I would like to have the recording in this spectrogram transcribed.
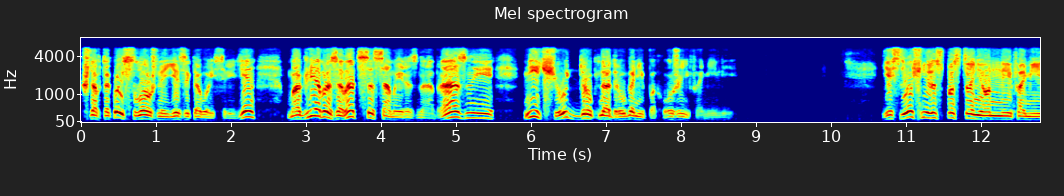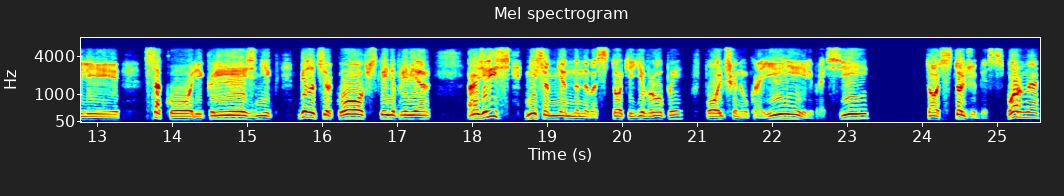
что в такой сложной языковой среде могли образоваться самые разнообразные, ничуть друг на друга не похожие фамилии. Если очень распространенные фамилии Соколик, Резник, Белоцерковский, например, родились, несомненно, на востоке Европы, в Польше, на Украине или в России, то столь же бесспорно,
